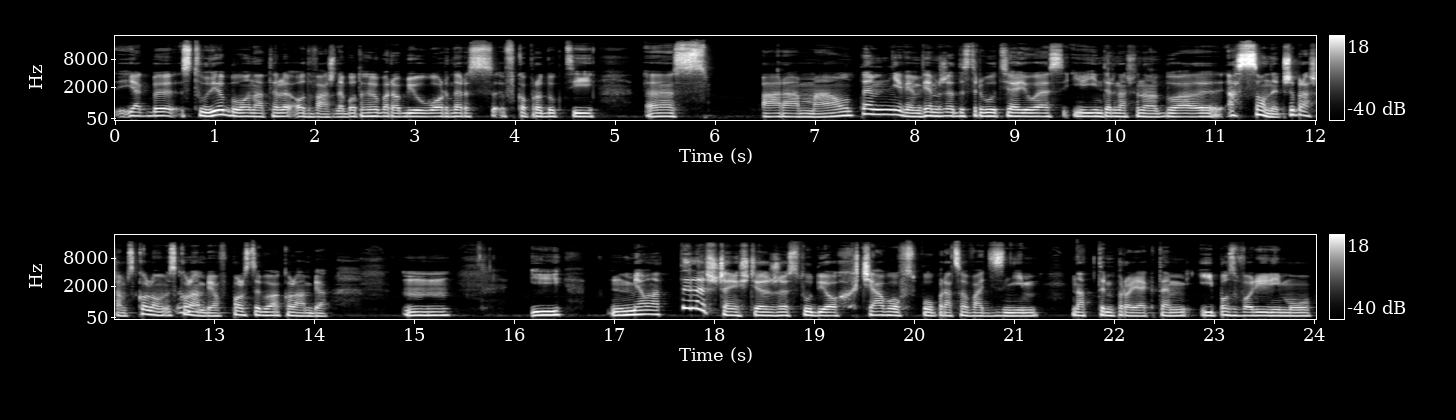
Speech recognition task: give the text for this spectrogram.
jakby studio było na tyle odważne, bo to chyba robił Warner w koprodukcji e, z Paramountem, nie wiem, wiem, że dystrybucja US i International była, a Sony, przepraszam, z, Kolum z Columbią, w Polsce była Columbia. Mm, I miał na tyle szczęście, że studio chciało współpracować z nim nad tym projektem i pozwolili mu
